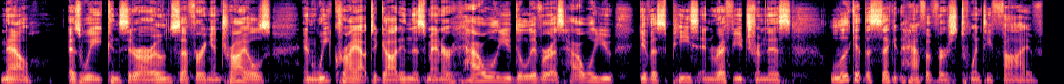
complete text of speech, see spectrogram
Now, as we consider our own suffering and trials, and we cry out to God in this manner, How will you deliver us? How will you give us peace and refuge from this? Look at the second half of verse 25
